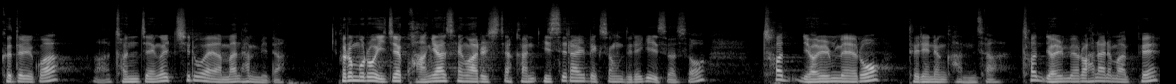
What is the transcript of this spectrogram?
그들과 어, 전쟁을 치루어야만 합니다. 그러므로 이제 광야 생활을 시작한 이스라엘 백성들에게 있어서 첫 열매로 드리는 감사, 첫 열매로 하나님 앞에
